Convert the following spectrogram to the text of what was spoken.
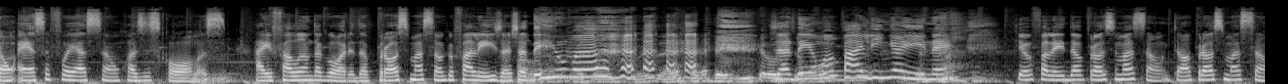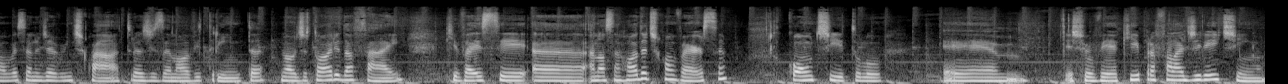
Então, essa foi a ação com as escolas. Uhum. Aí, falando agora da próxima ação que eu falei, já, já dei uma. É, já dei uma palhinha aí, né? que eu falei da próxima ação. Então, a próxima ação vai ser no dia 24, às 19h30, no auditório da FAI, que vai ser uh, a nossa roda de conversa com o título. É, deixa eu ver aqui para falar direitinho.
